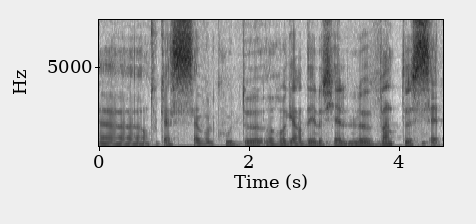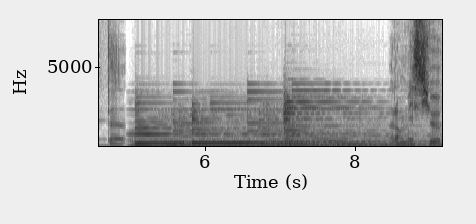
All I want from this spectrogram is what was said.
Euh, en tout cas, ça vaut le coup de regarder le ciel le 27. Alors messieurs,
